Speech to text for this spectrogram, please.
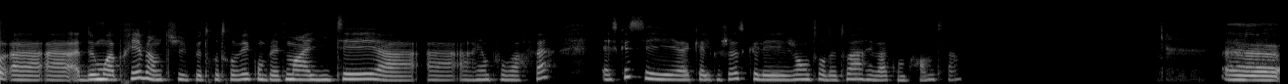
à, deux mois près, ben, tu peux te retrouver complètement alité, à, à, rien pouvoir faire. Est-ce que c'est euh, quelque chose que les gens autour de toi arrivent à comprendre, ça? Euh,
